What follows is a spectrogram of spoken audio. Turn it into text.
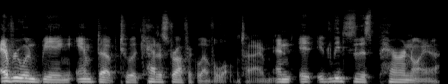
everyone being amped up to a catastrophic level all the time. And it, it leads to this paranoia.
